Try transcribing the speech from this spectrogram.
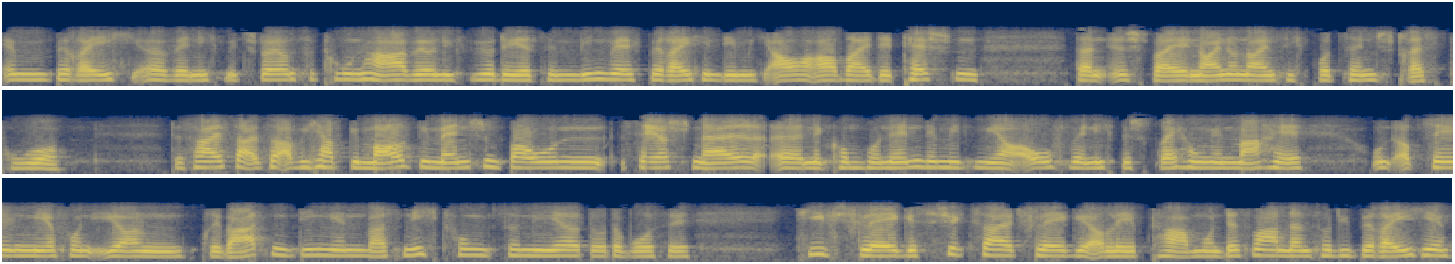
im Bereich, äh, wenn ich mit Steuern zu tun habe und ich würde jetzt im Wingwave-Bereich, in dem ich auch arbeite, testen, dann ist bei 99 Prozent Stress pur. Das heißt also, aber ich habe gemerkt, die Menschen bauen sehr schnell äh, eine Komponente mit mir auf, wenn ich Besprechungen mache und erzählen mir von ihren privaten Dingen, was nicht funktioniert oder wo sie Tiefschläge, Schicksalsschläge erlebt haben. Und das waren dann so die Bereiche,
